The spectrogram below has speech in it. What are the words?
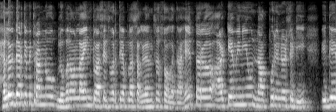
हॅलो विद्यार्थी मित्रांनो ग्लोबल ऑनलाईन क्लासेस वरती आपलं सगळ्यांचं स्वागत आहे. तर R T M N U Nagpur university इथे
